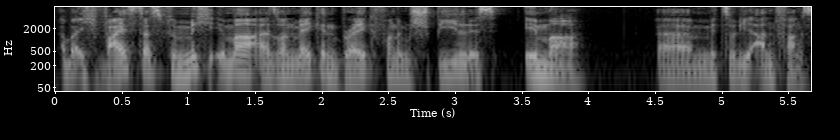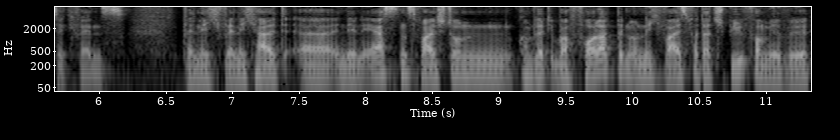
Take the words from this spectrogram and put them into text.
aber ich weiß, dass für mich immer, also ein Make and Break von einem Spiel ist immer äh, mit so die Anfangssequenz. Wenn ich, wenn ich halt äh, in den ersten zwei Stunden komplett überfordert bin und nicht weiß, was das Spiel von mir will,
